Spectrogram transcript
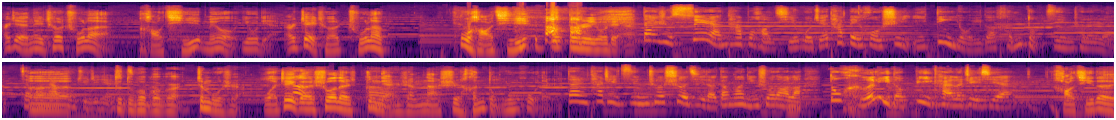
而且那车除了好骑没有优点，而这车除了不好骑 都都是优点。但是虽然它不好骑，我觉得它背后是一定有一个很懂自行车的人在帮他布局这件事情、对对不不不，真不是。我这个说的重点是什么呢？是很懂用户的人。但是他这自行车设计的，刚刚您说到了，都合理的避开了这些好骑的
